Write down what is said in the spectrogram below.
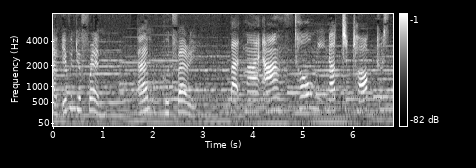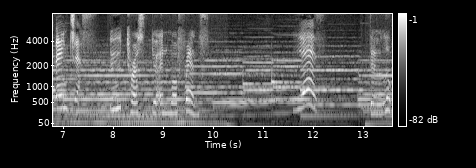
and even your friend. I am a good fairy. But my aunt told me not to talk to strangers. Trust your animal friends? Yes, Then look.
